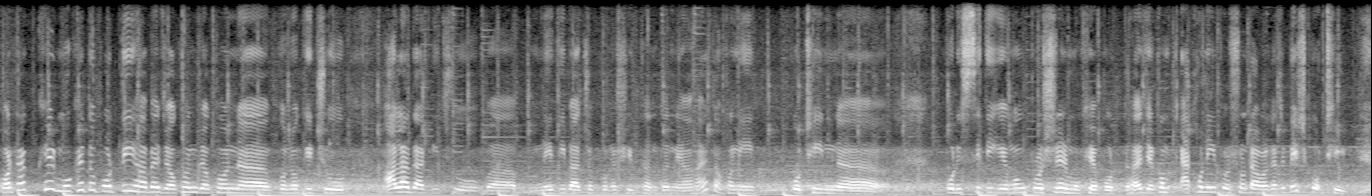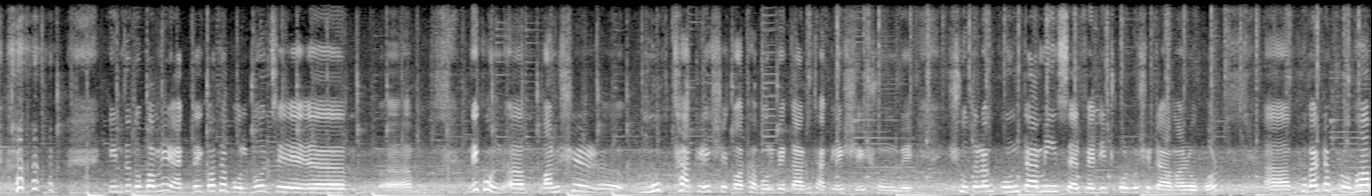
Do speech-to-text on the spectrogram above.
কটাক্ষের মুখে তো পড়তেই হবে যখন যখন কোনো কিছু আলাদা কিছু নেতিবাচক কোনো সিদ্ধান্ত নেওয়া হয় তখনই কঠিন পরিস্থিতি এবং প্রশ্নের মুখে পড়তে হয়। যেরকম এখন এই প্রশ্নটা আমার কাছে বেশ কঠিন। কিন্তু তবু আমি একটাই কথা বলব যে দেখুন মানুষের মুখ থাকলে সে কথা বলবে, কান থাকলে সে শুনবে। সুতরাং কোনটা আমি সেলফ এডিট করব সেটা আমার ওপর। খুব একটা প্রভাব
